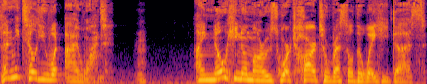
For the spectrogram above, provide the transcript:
Let me tell you what I want. I know Hinomaru's worked hard to wrestle the way he does.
